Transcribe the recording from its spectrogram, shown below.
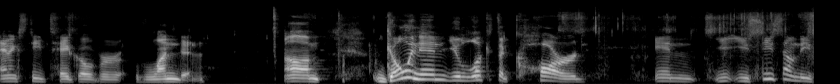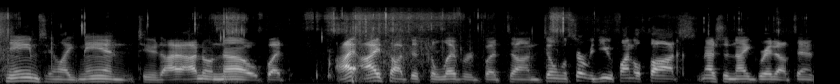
NXT Takeover London. Um, going in, you look at the card. and you, you see some of these names and you're like, man, dude, I, I don't know, but I, I thought this delivered. But um, Dylan, we'll start with you. Final thoughts. Match of the night. Grade out of ten.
